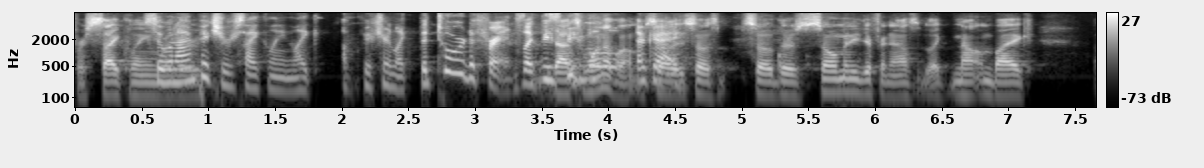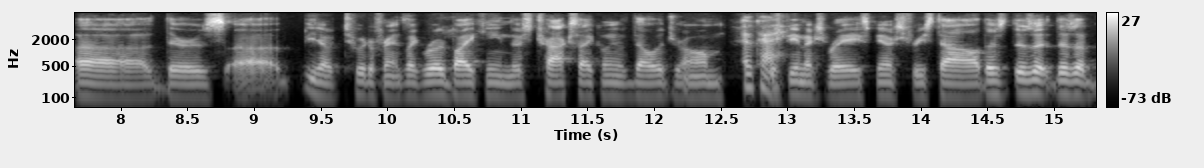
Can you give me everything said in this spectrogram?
for cycling So when I'm picturing cycling, like I'm picturing like the Tour de France, like these that's people. one of them. Okay. So, so so there's so many different aspects like mountain bike. Uh, there's uh, you know Tour de France, like road biking. There's track cycling with velodrome. okay. There's BMX race, BMX freestyle. There's there's a there's a,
